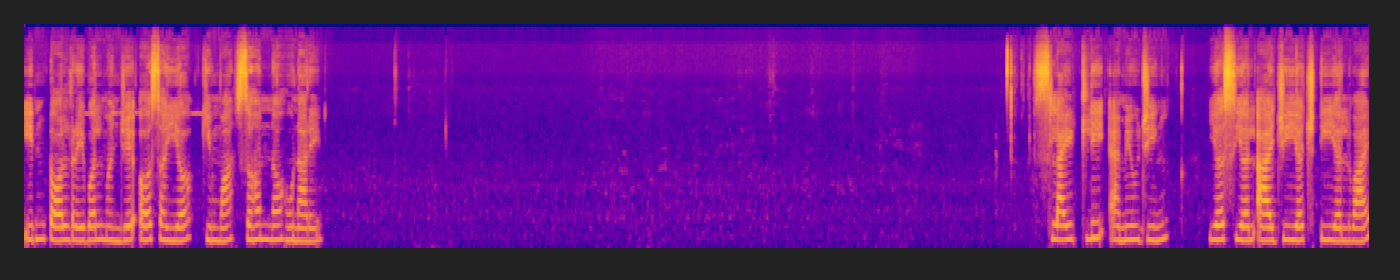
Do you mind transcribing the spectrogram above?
intolerable म्हणजे असह्य किंवा सहन न होणारे. Slightly amusing S L I G H T L Y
